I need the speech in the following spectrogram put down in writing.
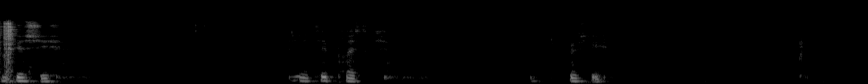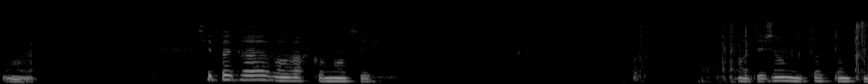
Tout gâché. J'y étais presque. Tout gâché. Voilà. C'est pas grave, on va recommencer. Ah, déjà, on nettoie le tampon.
